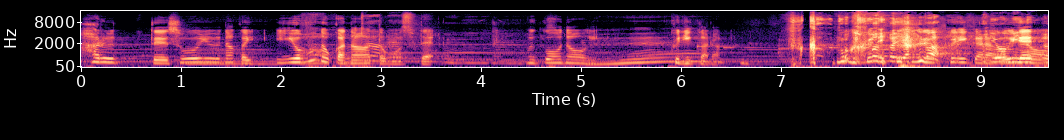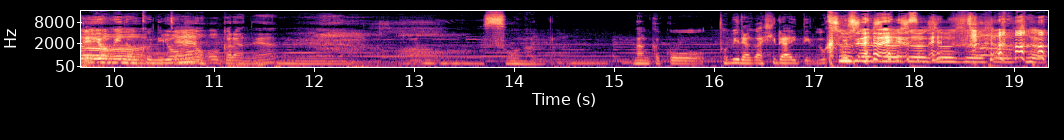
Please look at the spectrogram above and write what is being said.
春ってそういうなんか呼ぶのかなと思って。向こうの国から。僕国やっぱ国から黄おいでって。泉の国の方からね。そうなんだ。なんかこう扉が開いているのかもしそうそうそうれないですそうね。そうそう。そう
